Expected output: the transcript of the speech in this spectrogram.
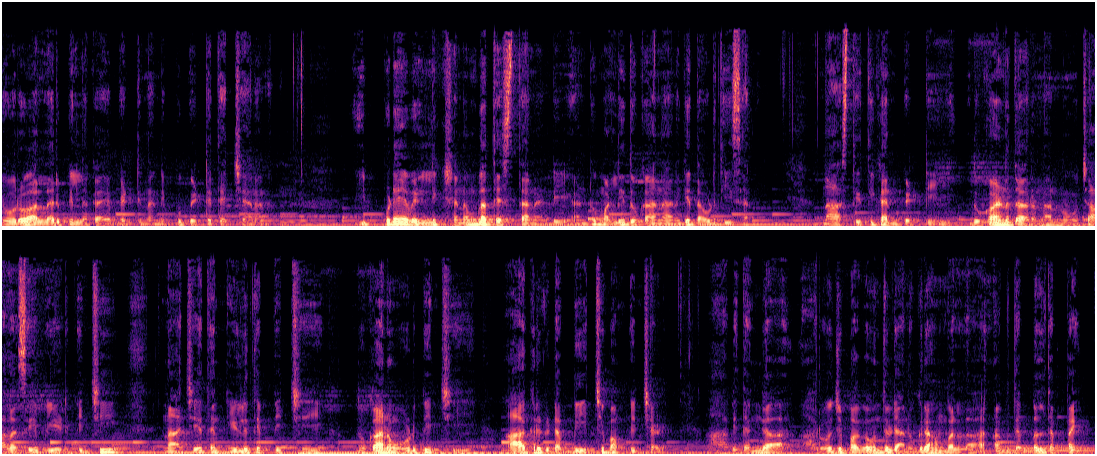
ఎవరో అల్లరి పిల్లకాయ పెట్టిన నిప్పు పెట్టి తెచ్చానని. ఇప్పుడే వెళ్ళి క్షణంలో తెస్తానండి అంటూ మళ్ళీ దుకాణానికి దౌడి తీశా. నా స్థితి కనిపెట్టి దుకాణదారు నన్ను చాలాసేపు ఏడిపించి నా చేత నీళ్ళు తెప్పించి దుకాణం ఓడిపించి ఆఖరికి డబ్బు ఇచ్చి పంపించాడు. ఆ విధంగా ఆ రోజు భగవంతుడి అనుగ్రహం వల్ల నాకు దెబ్బలు తప్పాయి.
